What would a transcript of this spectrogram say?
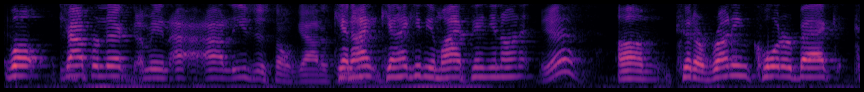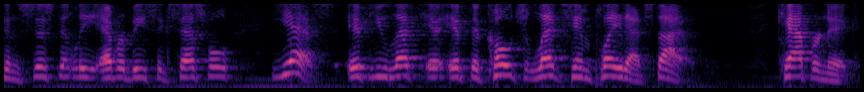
Well, Kaepernick. I mean, I, I, you just don't got it. can. I can I give you my opinion on it? Yeah. Um, could a running quarterback consistently ever be successful? Yes, if you let if the coach lets him play that style. Kaepernick,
